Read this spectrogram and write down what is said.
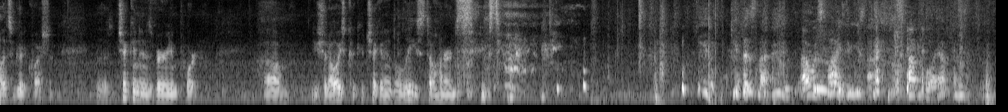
Well, that's a good question. The chicken is very important. Um, you should always cook your chicken at least 160. That's not, I was. You stop laughing.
